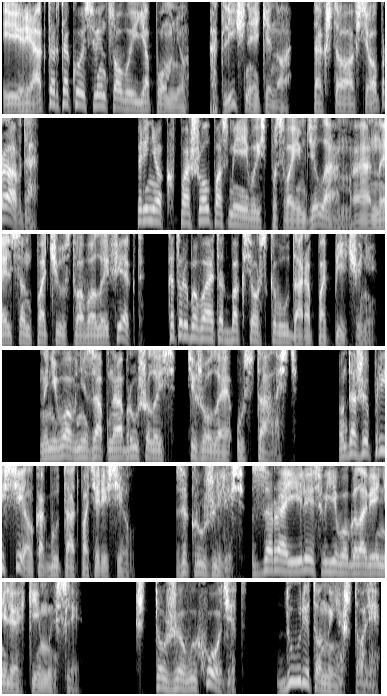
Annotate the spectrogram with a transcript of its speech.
И реактор такой свинцовый, я помню. Отличное кино. Так что все правда. Паренек пошел, посмеиваясь по своим делам, а Нельсон почувствовал эффект, который бывает от боксерского удара по печени. На него внезапно обрушилась тяжелая усталость. Он даже присел, как будто от потери сил. Закружились, зароились в его голове нелегкие мысли. Что же выходит? Дурит он меня, что ли?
